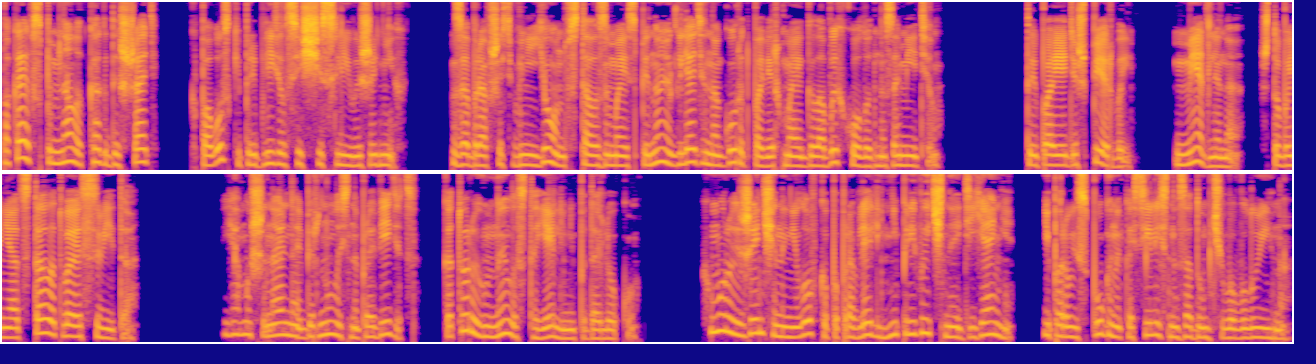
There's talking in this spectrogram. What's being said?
Пока я вспоминала, как дышать, к повозке приблизился счастливый жених. Забравшись в нее, он встал за моей спиной и, глядя на город поверх моей головы, холодно заметил. «Ты поедешь первый. Медленно, чтобы не отстала твоя свита». Я машинально обернулась на провидец, которые уныло стояли неподалеку. Хмурые женщины неловко поправляли непривычное деяние и порой испуганно косились на задумчивого Луина.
